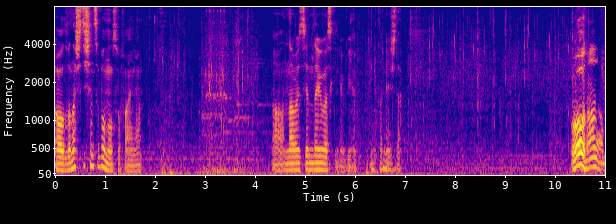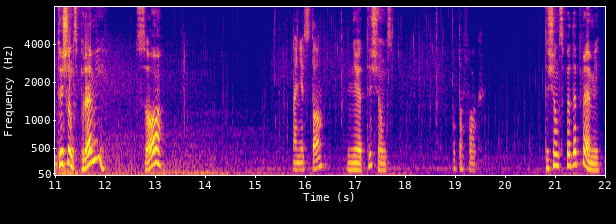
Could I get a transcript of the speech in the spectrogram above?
O, 12 tysięcy bonusu, fajnie. O, nawet z jednej łezki nie wbiłem. No to nieźle. O, No, no. tysiąc premii? Co? A nie 100? Nie, tysiąc. What the fuck? Tysiąc PD premii.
